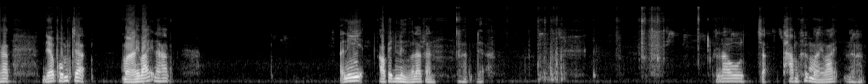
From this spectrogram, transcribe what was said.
นะครับ เดี๋ยวผมจะหมายไว้นะครับ อันนี้เอาเป็นหนึ่งก็แล้วกันนะครับ เดี๋ยว เราจะทำเครื่องหมายไว้นะครับ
